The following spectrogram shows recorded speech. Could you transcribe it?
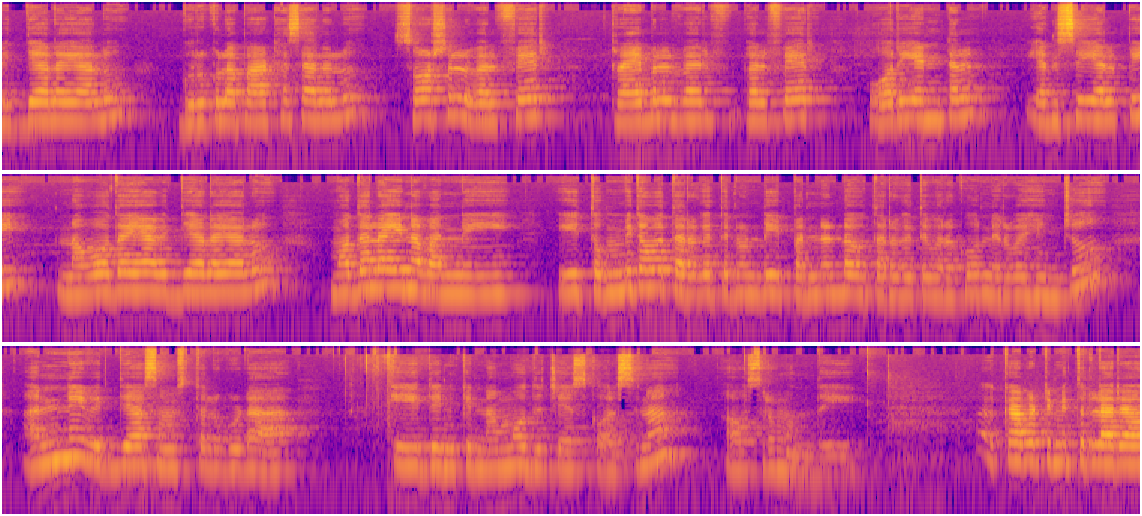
విద్యాలయాలు గురుకుల పాఠశాలలు social welfare tribal well welfare oriental NCLP Navodaya విద్యాలయాలు మొదలైనవన్నీ ఈ తొమ్మిదవ తరగతి నుండి పన్నెండవ తరగతి వరకు నిర్వహించు అన్ని విద్యా సంస్థలు కూడా ఈ దీనికి నమోదు చేసుకోవాల్సిన అవసరం ఉంది. కాబట్టి మిత్రులారా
